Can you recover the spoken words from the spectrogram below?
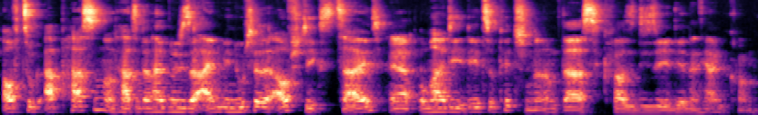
Aufzug abpassen und hatte dann halt nur diese eine Minute Aufstiegszeit, ja. um halt die Idee zu pitchen. Ne? Und da ist quasi diese Idee dann hergekommen.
